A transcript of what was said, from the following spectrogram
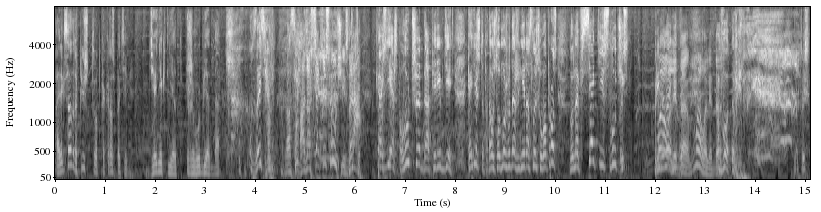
Александр пишет вот как раз по теме. Денег нет, живу бедно. Знаете, на самом- А на всякий случай, знаете, Да, конечно, лучше, да, перебдеть. Конечно, потому что он, может, даже не расслышал вопрос, но на всякий случай... мало времена ли, где-то- да, мало ли, да. Вот, То есть,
